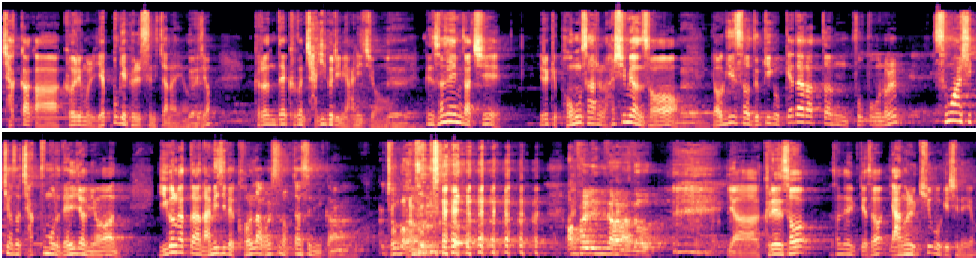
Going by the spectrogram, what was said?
작가가 그림을 예쁘게 그릴 수는 있잖아요. 네. 그죠? 그런데 그건 자기 그림이 아니죠. 예. 근데 선생님 같이 이렇게 봉사를 하시면서 네. 여기서 느끼고 깨달았던 부분을 승화시켜서 작품으로 내려면 이걸 갖다가 남의 집에 걸라고 할 수는 없지 않습니까? 전부 안 보죠. 안 팔립니다 하나도. 야, 그래서 선생님께서 양을 키우고 계시네요.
